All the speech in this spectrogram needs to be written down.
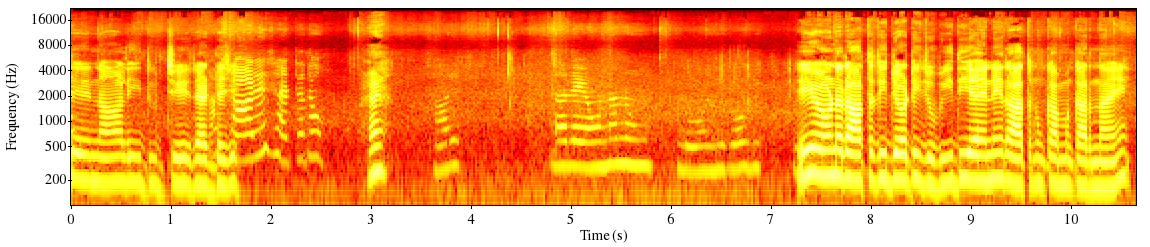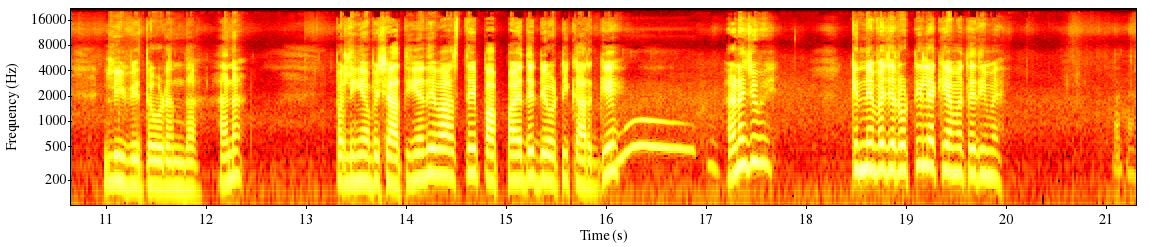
ਤੇ ਨਾਲ ਹੀ ਦੂਜੇ ਰੈੱਡ ਜੇ ਸਾਰੇ ਸੈੱਟ ਦੋ। ਹੈ? ਸਾਰੇ। ਨਾਲੇ ਉਹਨਾਂ ਨੂੰ ਲੋੜ ਨਹੀਂ ਪਊਗੀ। ਇਹ ਹੁਣ ਰਾਤ ਦੀ ਡਿਊਟੀ ਜੁਬੀ ਦੀ ਆ ਇਹਨੇ ਰਾਤ ਨੂੰ ਕੰਮ ਕਰਨਾ ਏ ਲੀਵੇ ਤੋੜਨ ਦਾ ਹੈਨਾ? ਪੱਲੀਆਂ ਵਿਛਾਤੀਆਂ ਦੇ ਵਾਸਤੇ ਪਾਪਾ ਇਹਦੇ ਡਿਊਟੀ ਕਰ ਗਏ। ਹੈਨਾ ਜੁਬੀ? ਕਿੰਨੇ ਵਜੇ ਰੋਟੀ ਲੈ ਕੇ ਆਵਾਂ ਤੇਰੀ ਮੈਂ? ਪਤਾ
